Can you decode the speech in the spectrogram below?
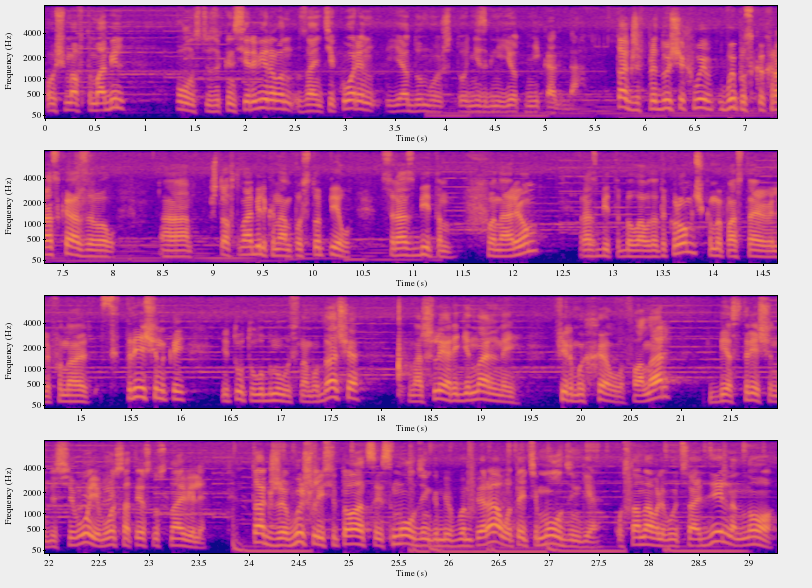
В общем, автомобиль полностью законсервирован, заантикорен. Я думаю, что не сгниет никогда. Также в предыдущих выпусках рассказывал, э, что автомобиль к нам поступил с разбитым фонарем. Разбита была вот эта кромочка, мы поставили фонарь с трещинкой, и тут улыбнулась нам удача. Нашли оригинальный фирмы Hella фонарь, без трещин, без всего, его, соответственно, установили. Также вышли ситуации с молдингами в бампера. Вот эти молдинги устанавливаются отдельно, но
